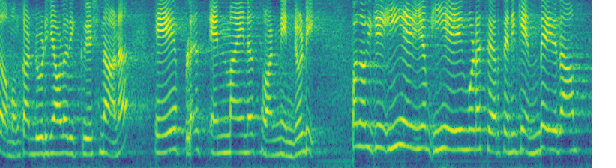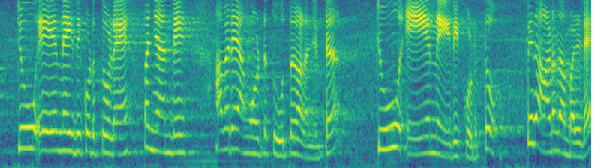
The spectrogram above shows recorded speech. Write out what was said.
ടേമും കണ്ടുപിടിക്കാനുള്ള ഒരു ഇക്വേഷനാണ് A plus N minus one into D അപ്പം നോക്കിക്കേ ഈ എയും ഈ എയും കൂടെ ചേർത്ത് എനിക്ക് എന്ത് എഴുതാം? ടു എ എന്ന് എഴുതി കൊടുത്തൂടെ? അപ്പം ഞാൻ അവരെ അങ്ങോട്ട് തൂത്ത് കളഞ്ഞിട്ട് ടു എ എന്ന് എഴുതി കൊടുത്തു. അപ്പം ഇതാണ് നമ്മളുടെ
